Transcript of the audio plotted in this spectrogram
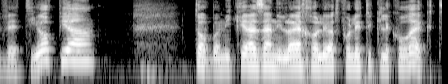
ואתיופיה... טוב, במקרה הזה אני לא יכול להיות פוליטיקלי קורקט.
